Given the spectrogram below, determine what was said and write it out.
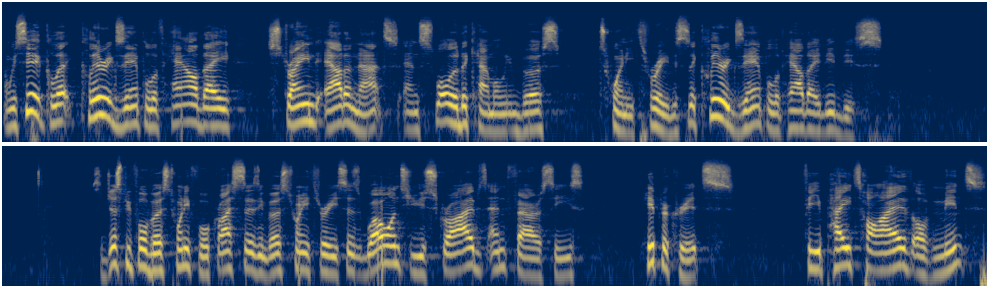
And we see a clear example of how they strained out a gnat and swallowed a camel in verse 23. This is a clear example of how they did this. So, just before verse 24, Christ says in verse 23, He says, Woe unto you, scribes and Pharisees! Hypocrites, for ye pay tithe of mint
